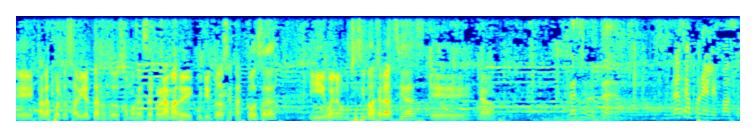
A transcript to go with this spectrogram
eh, están las puertas abiertas, nosotros somos de hacer programas, de discutir todas estas cosas, y bueno, muchísimas gracias, nada, Gracias a ustedes. Gracias por el espacio.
